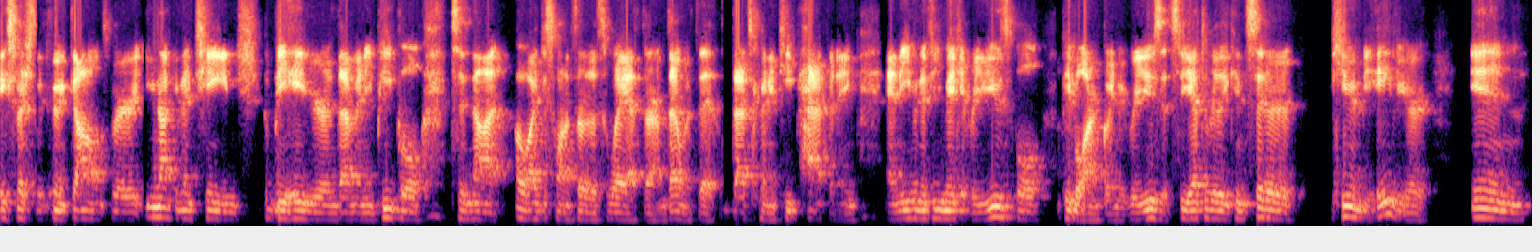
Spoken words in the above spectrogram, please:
especially with McDonald's, where you're not going to change the behavior of that many people to not, oh, I just want to throw this away after I'm done with it. That's going to keep happening. And even if you make it reusable, people aren't going to reuse it. So you have to really consider human behavior in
